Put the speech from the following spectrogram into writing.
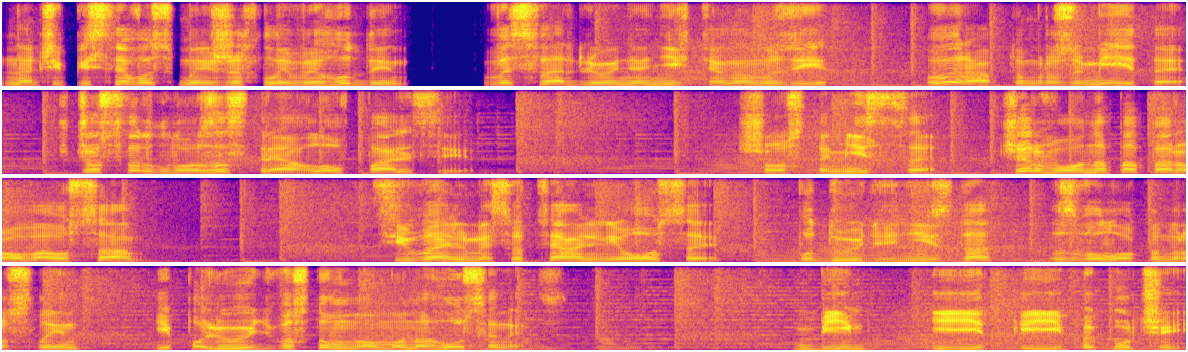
наче після восьми жахливих годин висвердлювання нігтя на нозі, ви раптом розумієте, що свердло застрягло в пальці. Шосте місце червона паперова оса. Ці вельми соціальні оси будують гнізда з волокон рослин і полюють в основному на гусениць. Біль їдкий і пекучий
